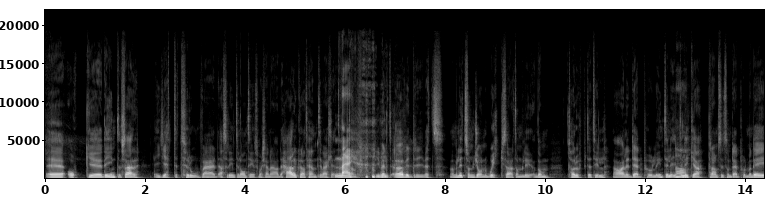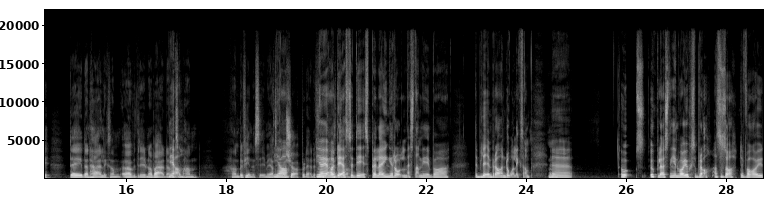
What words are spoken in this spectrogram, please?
Eh, och eh, det är inte så här jättetrovärd, alltså det är inte någonting som man känner, ja det här hade kunnat hänt i verkligheten. Nej. Det är väldigt överdrivet. Men lite som John Wick, så här, att de, de tar upp det till, ja eller Deadpool, inte, inte Ja. lika tramsigt som Deadpool, men det är, det är den här liksom överdrivna världen Ja. som han, han befinner sig i. Men jag tycker Ja. man köper det, det Ja, ja det, alltså, det spelar ingen roll nästan, det är bara, det blir bra ändå liksom. Mm. Eh, och upplösningen var ju också bra, alltså så, det var ju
